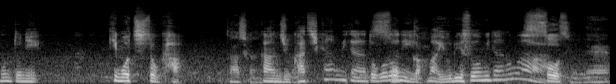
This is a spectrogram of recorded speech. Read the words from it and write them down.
本当に気持ちとか感情価値観みたいなところにまあ寄り添うみたいなのはそうですよね。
